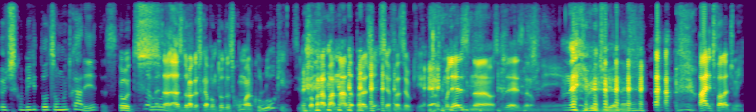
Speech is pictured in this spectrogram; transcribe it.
eu descobri que todos são muito caretas. Todos. Não, mas a- as drogas ficavam todas com o Marco Luque. Se não sobrava nada pra gente, você ia fazer o quê? As mulheres, não. As mulheres eram minhas. Dividia, né? Parem de falar de mim.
